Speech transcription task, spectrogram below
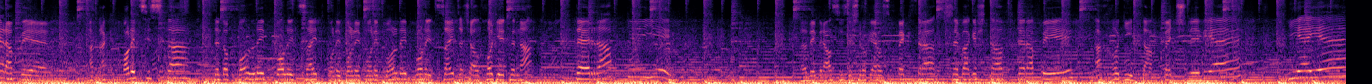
terapie. A tak policista, ten do poli policajt, poli poli poli poli policajt začal chodit na terapii. Vybral si ze širokého spektra třeba gestalt terapii a chodí tam pečlivě. Je, je,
